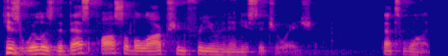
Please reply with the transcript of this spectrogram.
His will is the best possible option for you in any situation. That's one.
